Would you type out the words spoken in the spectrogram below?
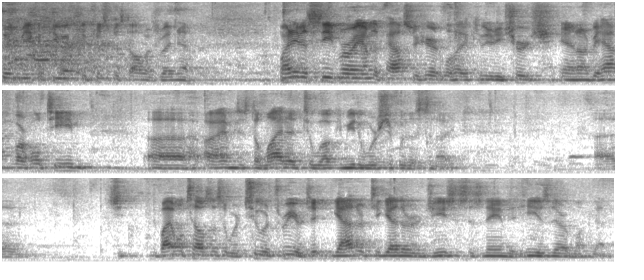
could make a few extra Christmas dollars right now. My name is Steve Murray. I'm the pastor here at La Jolla Community Church. And on behalf of our whole team, uh, I'm just delighted to welcome you to worship with us tonight. The Bible tells us that where two or three are gathered together in Jesus' name, that He is there among them.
